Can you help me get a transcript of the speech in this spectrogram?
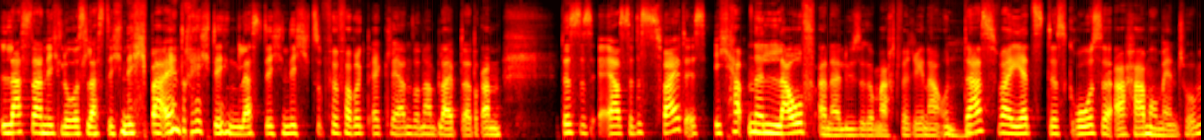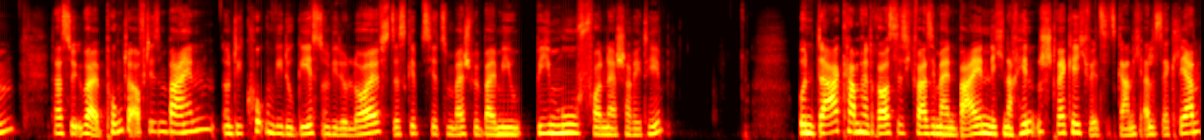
lass da nicht los, lass dich nicht beeinträchtigen, lass dich nicht für verrückt erklären, sondern bleib da dran. Das ist das Erste. Das Zweite ist, ich habe eine Laufanalyse gemacht, Verena. Und mhm. das war jetzt das große Aha-Momentum. Da hast du überall Punkte auf diesen Beinen und die gucken, wie du gehst und wie du läufst. Das gibt's hier zum Beispiel bei B-Move von der Charité. Und da kam halt raus, dass ich quasi mein Bein nicht nach hinten strecke. Ich will es jetzt gar nicht alles erklären.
